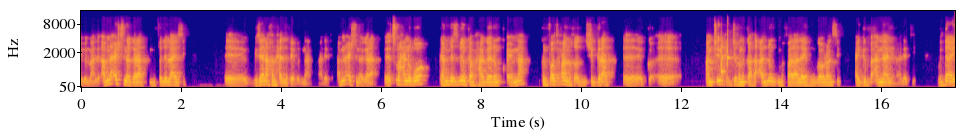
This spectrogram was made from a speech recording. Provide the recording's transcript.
ይብል ማለት ኣብ ንኣሽቱ ነገራት ምፍልላይ ግዜና ክንሕልፍ የብልና ማለት እዩ ኣብ ንኣሽቱ ነገራት ፅባሕ ንጎ ከም ህዝብን ከም ሃገርን ቆይምና ክንፈትሖ ንኽእል ሽግራት ኣምፂና ሕጂ ክንካትዓሉን መፈላለዩ ክንገብሮን ኣይግባአናን እዩ ማለት እዩ ጉዳይ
